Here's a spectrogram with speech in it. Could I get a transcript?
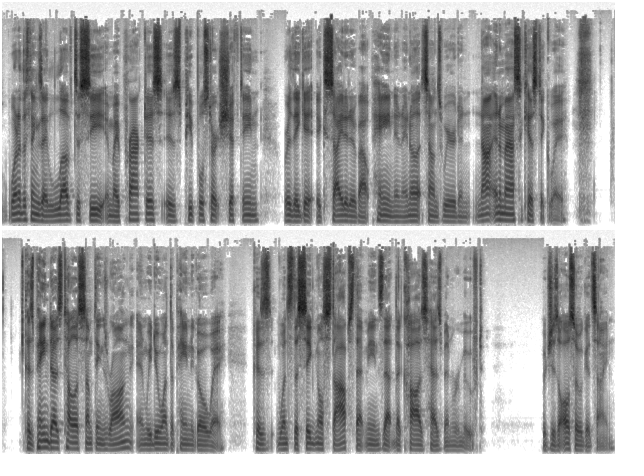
one of the things I love to see in my practice is people start shifting where they get excited about pain. And I know that sounds weird and not in a masochistic way, because pain does tell us something's wrong and we do want the pain to go away. Because once the signal stops, that means that the cause has been removed, which is also a good sign.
